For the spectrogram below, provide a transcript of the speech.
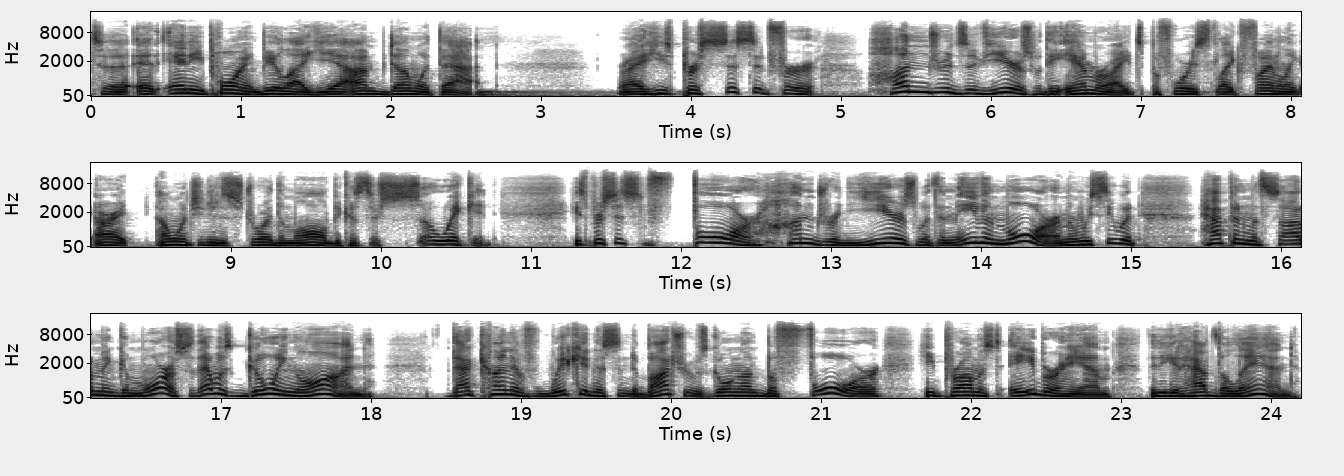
to at any point be like, yeah, I'm done with that. Right? He's persisted for hundreds of years with the Amorites before he's like finally, all right, I want you to destroy them all because they're so wicked. He's persisted 400 years with them, even more. I mean, we see what happened with Sodom and Gomorrah. So that was going on. That kind of wickedness and debauchery was going on before he promised Abraham that he could have the land,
